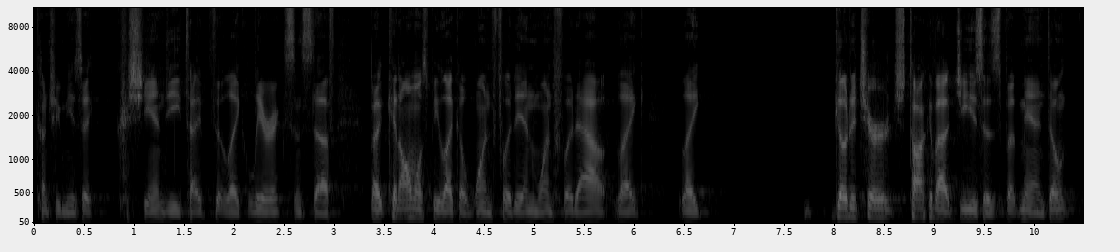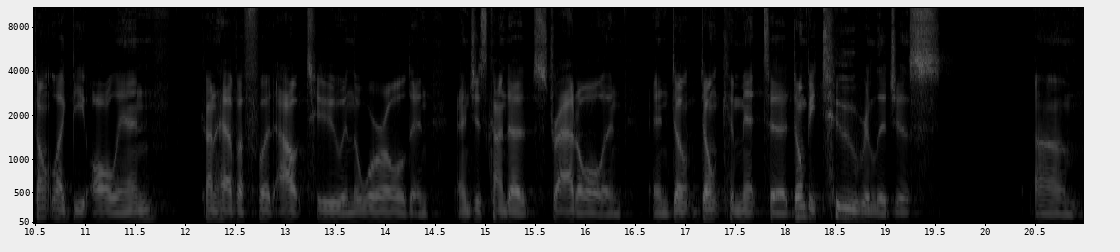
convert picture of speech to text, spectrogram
country music Christianity type like lyrics and stuff, but it can almost be like a one foot in, one foot out, like like go to church, talk about Jesus, but man, don't don't like be all in. Kind of have a foot out too in the world and and just kind of straddle and and don't don't commit to don't be too religious. Um,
